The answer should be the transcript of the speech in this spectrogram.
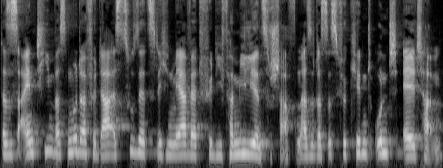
Das ist ein Team, was nur dafür da ist, zusätzlichen Mehrwert für die Familien zu schaffen. Also das ist für Kind und Eltern.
